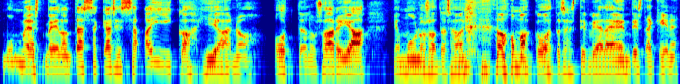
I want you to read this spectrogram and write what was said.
mun mielestä meillä on tässä käsissä aika hieno ottelusarja, ja mun osalta se on omakohtaisesti vielä entistäkin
